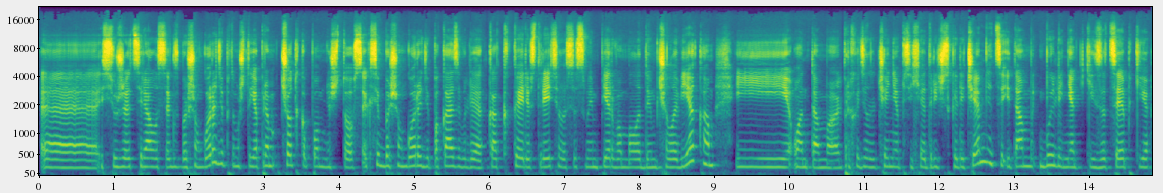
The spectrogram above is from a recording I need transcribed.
э, сюжет сериала «Секс в большом городе», потому что я прям четко помню, что в «Сексе в большом городе» показывали, как Кэрри встретилась со своим первым молодым человеком, и он там э, проходил лечение в психиатрической лечебнице, и там были некие зацепки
